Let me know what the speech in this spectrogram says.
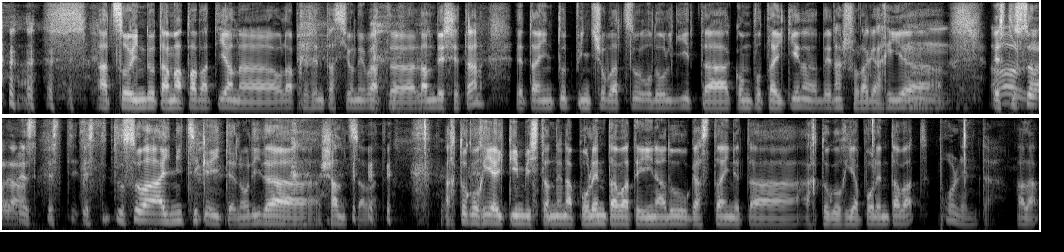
Atzo indut amapa batian, uh, hola presentazione bat uh, landesetan, eta intut pintxo batzu odolgi eta konpotaikin uh, dena soragarria. Mm. Ez Oh duzu, la. ez, ez, ez dituzu hainitzik egiten, hori da xantza bat. Artogorria ikin biztan dena polenta bat egin du gaztain eta artogorria polenta bat. Polenta. Hala.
